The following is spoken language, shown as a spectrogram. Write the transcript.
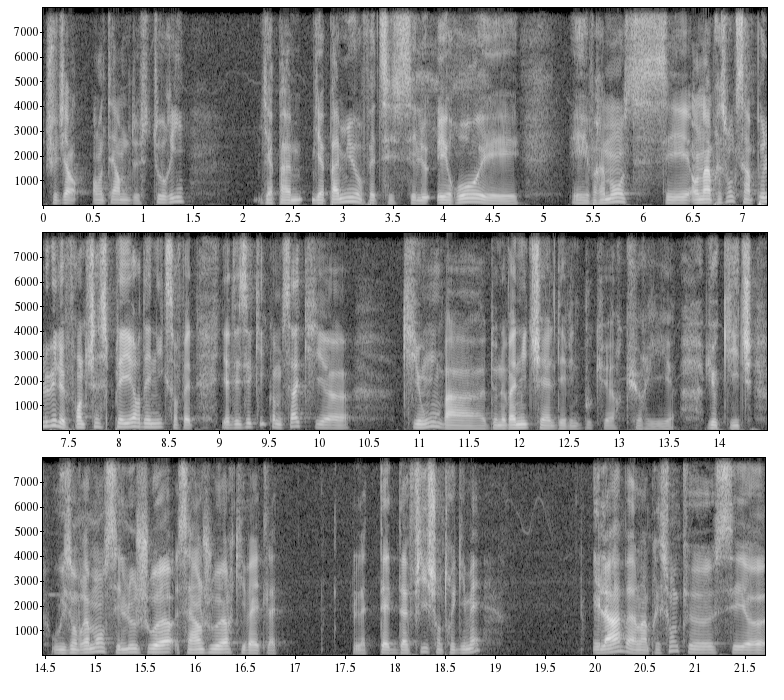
Je veux dire, en termes de story, il n'y a, pas, a pas mieux en fait. C'est le héros et, et vraiment, on a l'impression que c'est un peu lui le franchise player des Knicks en fait. Il y a des équipes comme ça qui, euh, qui ont bah, Donovan Mitchell, Devin Booker, Curry, Jokic, où ils ont vraiment, c'est le joueur, c'est un joueur qui va être la, la tête d'affiche entre guillemets. Et là, bah, l'impression que c'est euh,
